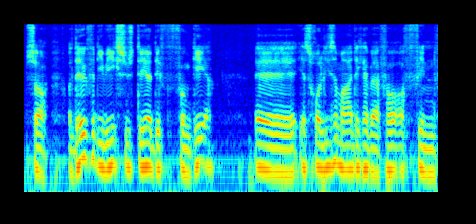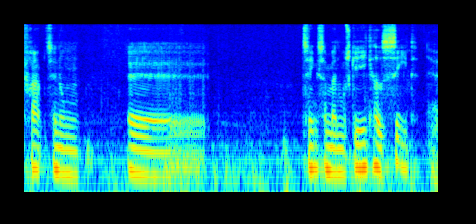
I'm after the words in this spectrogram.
Så, og det er jo ikke, fordi vi ikke synes, det her det fungerer. Øh, jeg tror lige så meget, det kan være for at finde frem til nogle øh, ting, som man måske ikke havde set, ja, ja.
